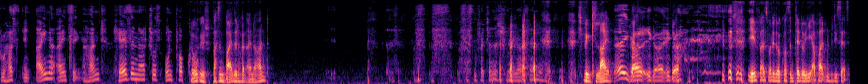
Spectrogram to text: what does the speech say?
Du hast in einer einzigen Hand Käse-Nachos und Popcorn. Logisch, passen beide doch in eine Hand. Was hast du für Tennisschläger? Ich bin klein. Äh, egal, egal, egal. Jedenfalls wollte ich noch kurz ein Plädoyer abhalten für die Sets.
